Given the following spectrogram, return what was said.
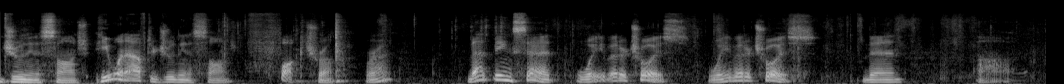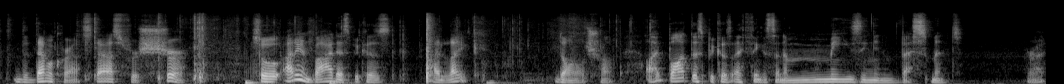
Julian Assange. He went after Julian Assange. Fuck Trump, right? That being said, way better choice, way better choice than uh, the Democrats. That's for sure. So I didn't buy this because I like Donald Trump. I bought this because I think it's an amazing investment, right?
